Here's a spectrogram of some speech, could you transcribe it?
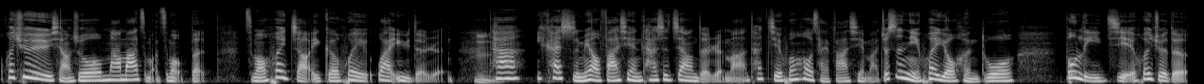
会去想说，妈妈怎么这么笨，怎么会找一个会外遇的人？他一开始没有发现他是这样的人嘛？他结婚后才发现嘛？就是你会有很多不理解，会觉得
